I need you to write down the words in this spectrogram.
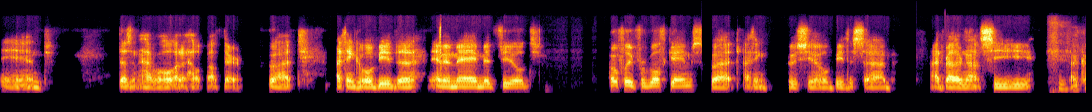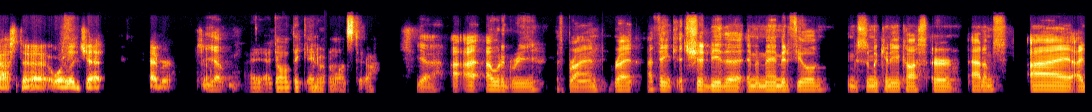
and doesn't have a whole lot of help out there. But I think it will be the MMA midfield, hopefully for both games. But I think Busio will be the sub. I'd rather not see Acosta or Lletget ever. So. Yep. I, I don't think anyone wants to. Yeah, I, I I would agree with Brian. Right. I think it should be the MMA midfield, Musah McKennie, Acosta, or Adams. I I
